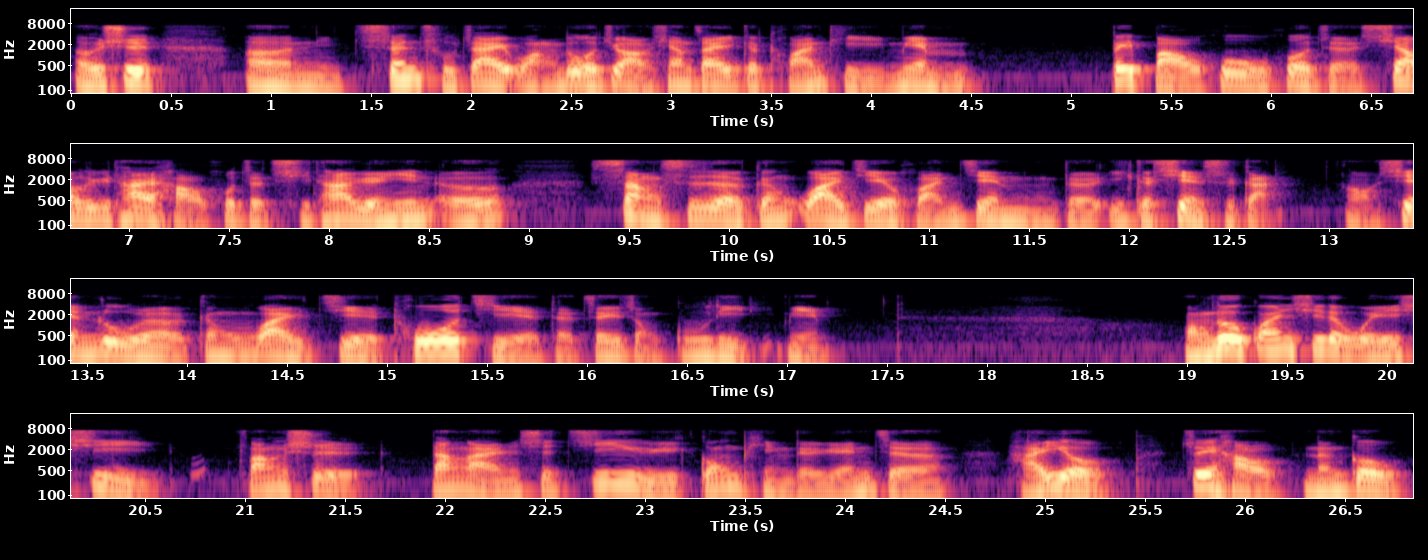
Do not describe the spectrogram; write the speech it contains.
而是呃，你身处在网络，就好像在一个团体里面被保护，或者效率太好，或者其他原因而丧失了跟外界环境的一个现实感，哦，陷入了跟外界脱节的这种孤立里面。网络关系的维系方式。当然是基于公平的原则，还有最好能够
